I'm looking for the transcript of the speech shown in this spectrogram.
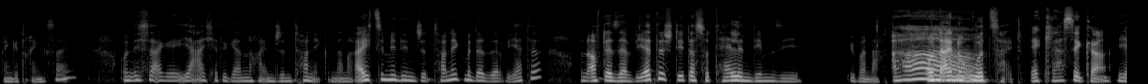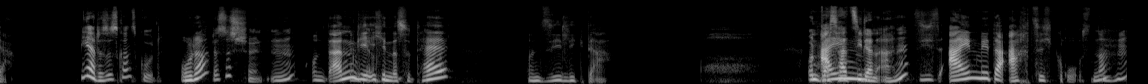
ein Getränk sein? Und ich sage, ja, ich hätte gerne noch einen Gin Tonic. Und dann reicht sie mir den Gin Tonic mit der Serviette und auf der Serviette steht das Hotel, in dem sie übernachtet. Ah. Und eine Uhrzeit. Der Klassiker. Ja. Ja, das ist ganz gut. Oder? Das ist schön. Mhm. Und dann gehe ich in das Hotel und sie liegt da. Und was hat Ein- sie dann an? Sie ist 1,80 Meter groß ne? Mhm.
